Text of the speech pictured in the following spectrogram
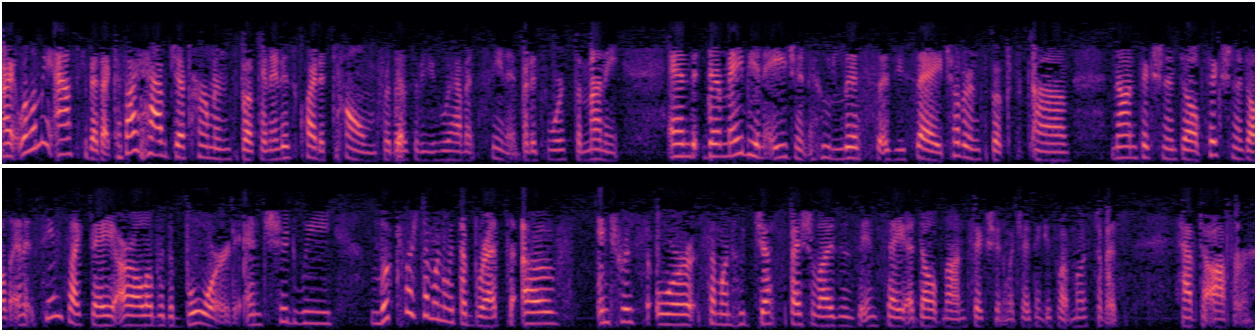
All right, well, let me ask you about that because I have Jeff Herman's book, and it is quite a tome for those of you who haven't seen it, but it's worth the money. And there may be an agent who lists, as you say, children's books, uh, nonfiction adult, fiction adult, and it seems like they are all over the board. And should we look for someone with a breadth of interests or someone who just specializes in, say, adult nonfiction, which I think is what most of us have to offer?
